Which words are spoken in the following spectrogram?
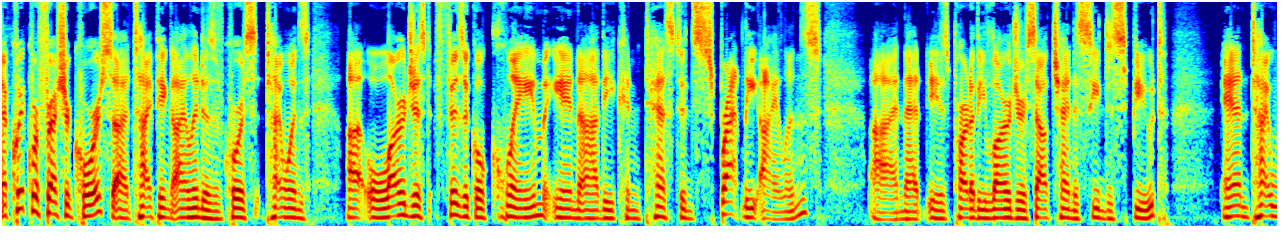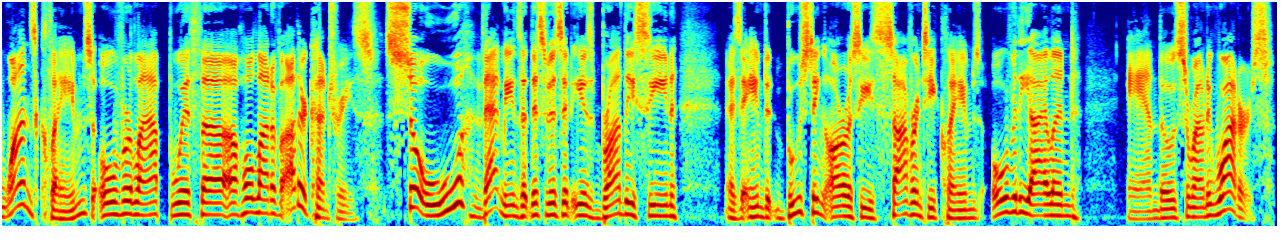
Now, quick refresher course. Uh, Taiping Island is, of course, Taiwan's uh, largest physical claim in uh, the contested Spratly Islands, uh, and that is part of the larger South China Sea dispute and Taiwan's claims overlap with uh, a whole lot of other countries. So that means that this visit is broadly seen as aimed at boosting ROC's sovereignty claims over the island and those surrounding waters.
